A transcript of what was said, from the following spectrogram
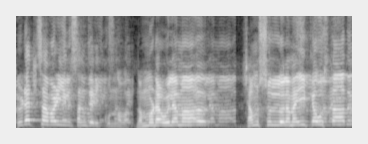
പിഴച്ച വഴിയിൽ സഞ്ചരിക്കുന്നവർ. നമ്മുടെ ഉലമാ ഉസ്താദ്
